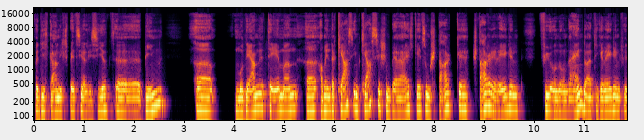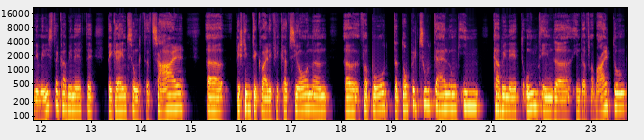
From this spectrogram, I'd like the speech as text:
für die ich gar nicht spezialisiert äh, bin. Äh, moderne Themen, äh, aber in der Klasse, im klassischen Bereich geht es um starke, starre Regeln für und, und, eindeutige Regeln für die Ministerkabinette, Begrenzung der Zahl, äh, bestimmte Qualifikationen, äh, Verbot der Doppelzuteilung im Kabinett und in der, in der Verwaltung,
